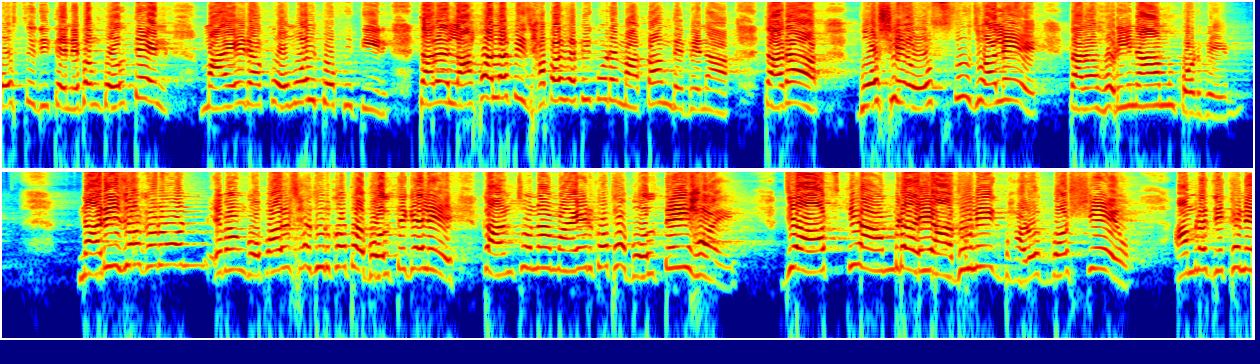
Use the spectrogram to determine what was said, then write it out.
বসতে দিতেন এবং বলতেন, মায়েরা কোমল প্রকৃতির, তারা লাফালাফি, ঝাপাঝাপি করে মাতান দেবে না। তারা বসে অশ্রু জলে, তারা হরিনাম করবে। নারী জাগরণ এবং গোপাল সাধুর কথা বলতে গেলে কাঞ্চনা মায়ের কথা বলতেই হয় যে, আজকে আমরা এই আধুনিক ভারতবর্ষেও আমরা যেখানে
